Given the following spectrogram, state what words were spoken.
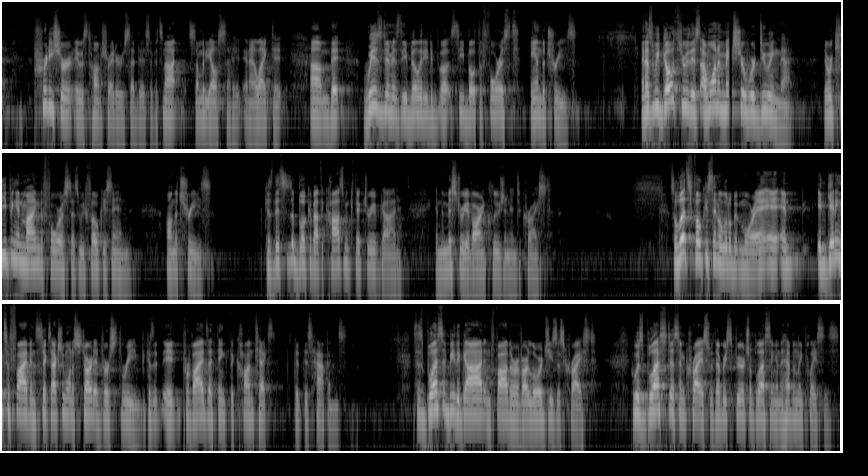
pretty sure it was Tom Schrader who said this. If it's not, somebody else said it, and I liked it. Um, that wisdom is the ability to bo- see both the forest and the trees. And as we go through this, I want to make sure we're doing that, that we're keeping in mind the forest as we focus in on the trees. Because this is a book about the cosmic victory of God and the mystery of our inclusion into Christ. So let's focus in a little bit more. And in getting to 5 and 6, I actually want to start at verse 3 because it, it provides, I think, the context that this happens. It says, Blessed be the God and Father of our Lord Jesus Christ, who has blessed us in Christ with every spiritual blessing in the heavenly places,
